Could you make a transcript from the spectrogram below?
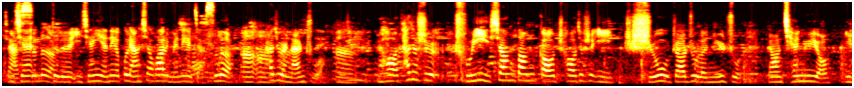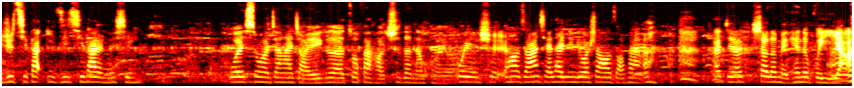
贾斯乐。对对，以前演那个《不良校花》里面那个贾斯乐，嗯嗯，他就是男主。嗯。然后他就是厨艺相当高超，就是以食物抓住了女主，然后前女友以及其他以及其他人的心。我也希望将来找一个做饭好吃的男朋友。我也是，然后早上起来他已经给我烧好早饭了，而且烧的每天都不一样。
